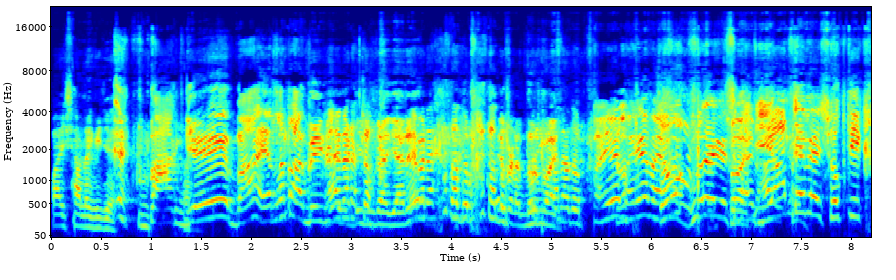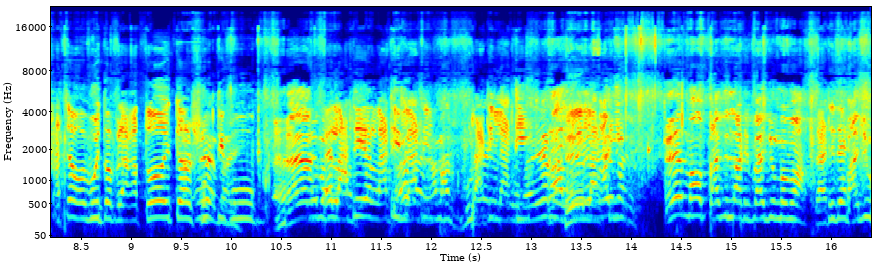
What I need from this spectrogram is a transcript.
পয়সা লেগেছে। বাগে বা দেবে শক্তি খাঁচা হবই তো প্লাকা তো এটা শক্তি খুব। হ্যাঁ। লাঠি লাঠি লাঠি লাঠি লাঠি। লাঠি। এ মা পাজু লাঠি পাজু মামা। লাঠি দে। পাজু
